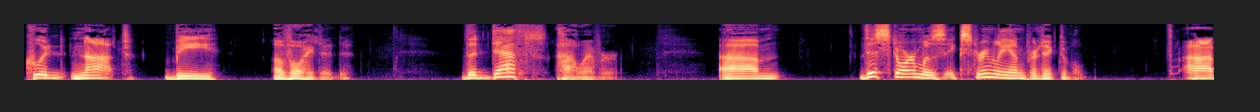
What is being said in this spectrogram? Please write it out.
could not be avoided. The deaths, however, um, this storm was extremely unpredictable. Uh,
